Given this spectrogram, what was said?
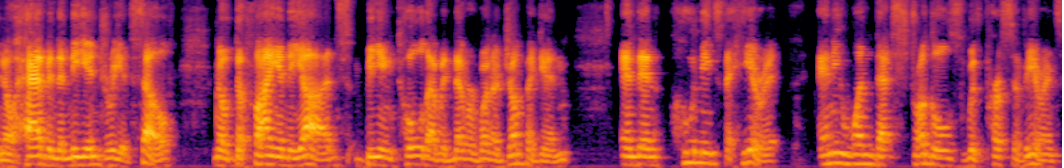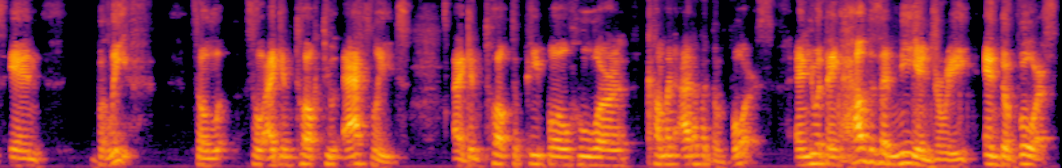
you know, having the knee injury itself, you know, defying the odds, being told I would never run a jump again, and then who needs to hear it? Anyone that struggles with perseverance and belief. So so I can talk to athletes. I can talk to people who are coming out of a divorce. And you would think, how does a knee injury and divorce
